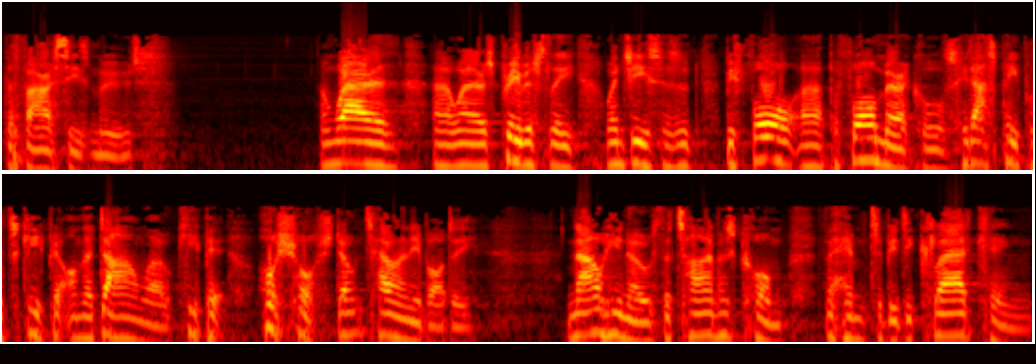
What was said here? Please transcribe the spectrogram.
the Pharisees' mood. And whereas, uh, whereas previously, when Jesus had before uh, performed miracles, he'd ask people to keep it on the down low, keep it hush hush, don't tell anybody. Now he knows the time has come for him to be declared king.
